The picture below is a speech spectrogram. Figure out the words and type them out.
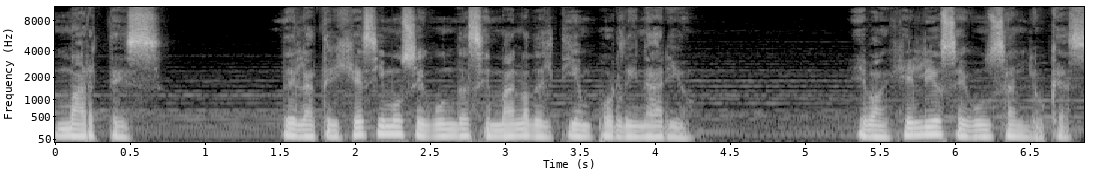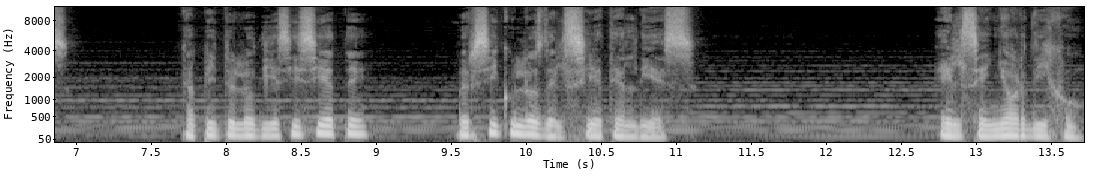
Martes de la trigésimo segunda semana del tiempo ordinario. Evangelio según San Lucas, capítulo 17, versículos del 7 al 10. El Señor dijo,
